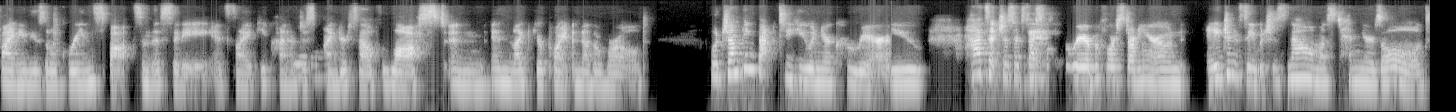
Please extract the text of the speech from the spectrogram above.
finding these little green spots in the city. It's like you kind of just find yourself lost in in like your point another world. Well, jumping back to you and your career, you had such a successful career before starting your own agency, which is now almost 10 years old.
